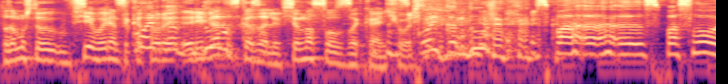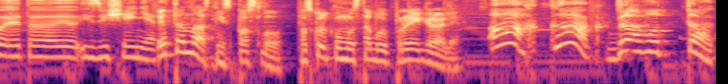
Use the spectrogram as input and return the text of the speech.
Потому что все варианты, Сколько которые ребята душ- сказали, все насос заканчивали. Сколько душ спа- э, спасло это извещение? Это нас не спасло, поскольку мы с тобой проиграли. Ах, как? Да, вот так.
